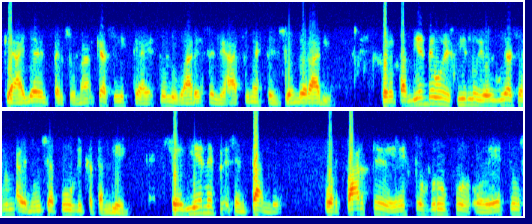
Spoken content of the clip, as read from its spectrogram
que haya del personal que asiste a estos lugares, se les hace una extensión de horario. Pero también debo decirlo, y hoy voy a hacer una denuncia pública también, se viene presentando por parte de estos grupos o de estos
